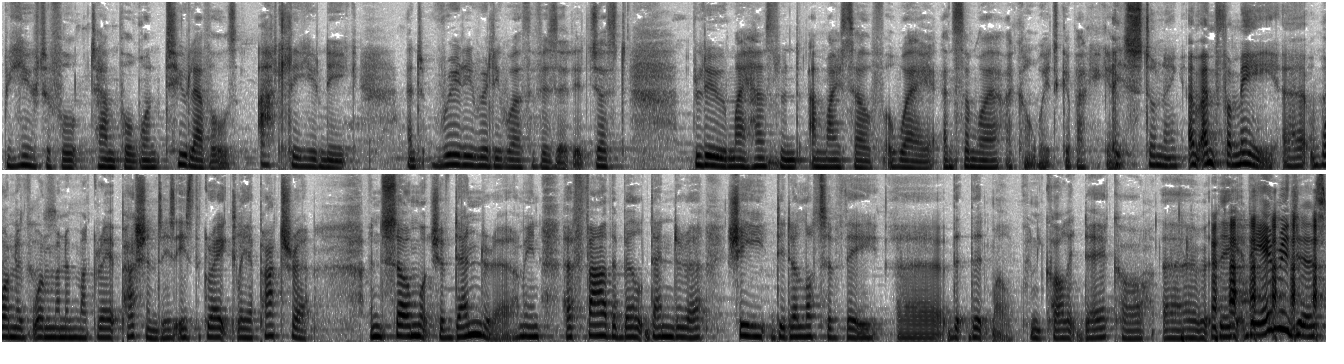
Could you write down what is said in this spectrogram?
beautiful temple on two levels, utterly unique and really, really worth a visit. It just blew my husband and myself away, and somewhere I can't wait to go back again. It's stunning. And, and for me, uh, one of one of my great passions is, is the Great Cleopatra and so much of Dendera. I mean, her father built Dendera. She did a lot of the, uh, the, the well, can you call it decor? Uh, the, the images.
